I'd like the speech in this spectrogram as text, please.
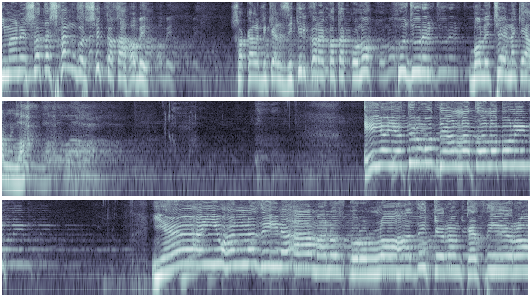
ইমানের সাথে সাংঘর্ষিক কথা হবে। সকাল বিকাল জিকির করার কথা কোন হুজুরের বলেছে নাকি আল্লাহ? এই আয়াতের মধ্যে আল্লাহ তাআলা বলেন, ইয়া আইয়ুহাল্লাযীনা আমানু যকুরুল্লাহা যিকরান কাসীরা।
